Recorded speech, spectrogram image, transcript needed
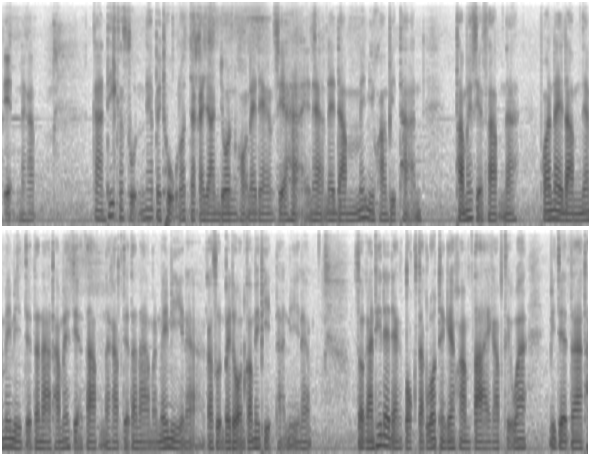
81 นะครับ การที่กระสุนเนี่ยไปถูกรถจักรยานยนต์ของนายแดงเสียหายนะนายดำไม่มีความผิดฐานทำให้เสียทรัพย์นะ เพราะนายดำเนี่ยไม่มีเจตนาทำให้เสียทรัพย์นะครับ เจตนามันไม่มีนะกระสุนไปโดนก็ไม่ผิดฐานนี้นะครับส่วนการที่นายแดงตกจากรถถึงแก่ความตายครับ ถือว่ามีเจตนาท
